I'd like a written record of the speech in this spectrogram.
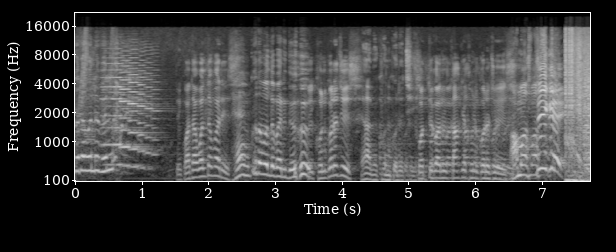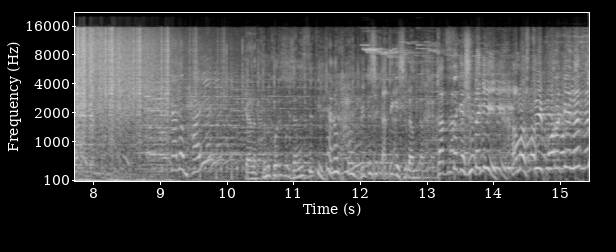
কথা বলে ফেললাম তুই কথা বলতে পারিস? হ্যাঁ আমি কথা বলতে পারি তো। তুই খুন করেছিস? হ্যাঁ আমি খুন করেছি। করতে কথা কাকে খুন করেছিস? আমার স্ত্রীকে! কেন ভাই? কেন খুন করেছি জানিস দিদি কেন আমি বিদেশে কাজে গেছিলাম। কাজে থেকে সেটা কি? আমার স্ত্রী পরকে লিপ্ত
